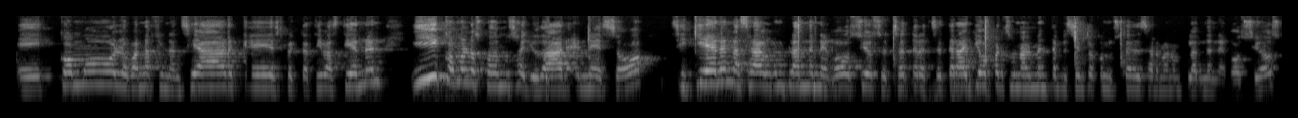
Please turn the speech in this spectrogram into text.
Eh, ¿Cómo lo van a financiar? ¿Qué expectativas tienen? ¿Y cómo los podemos ayudar en eso? Si quieren hacer algún plan de negocios, etcétera, etcétera, yo personalmente me siento con ustedes a armar un plan de negocios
